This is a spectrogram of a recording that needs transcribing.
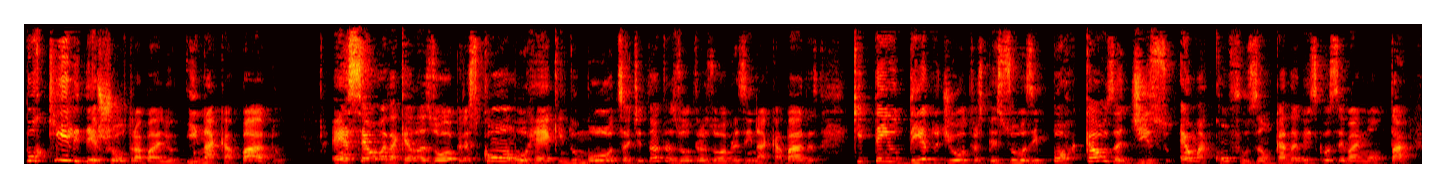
por que ele deixou o trabalho inacabado? Essa é uma daquelas óperas, como o Requiem do Mozart e tantas outras obras inacabadas, que tem o dedo de outras pessoas e por causa disso é uma confusão cada vez que você vai montar.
